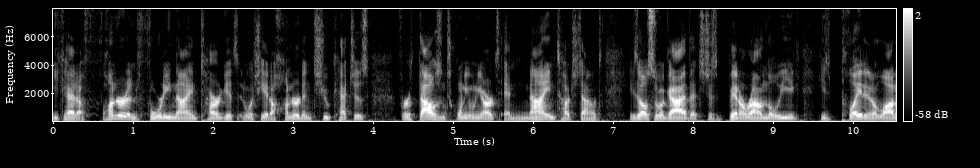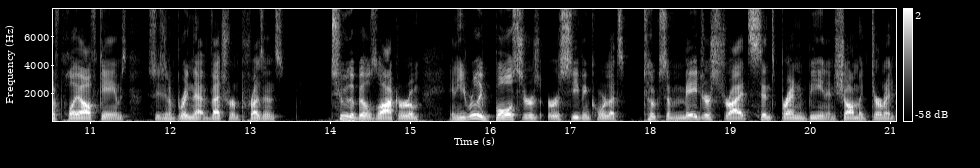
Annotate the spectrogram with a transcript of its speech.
he had 149 targets in which he had 102 catches for 1,021 yards and nine touchdowns. He's also a guy that's just been around the league. He's played in a lot of playoff games, so he's going to bring that veteran presence to the Bills locker room. And he really bolsters a receiving core that's took some major strides since Brandon Beane and Sean McDermott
